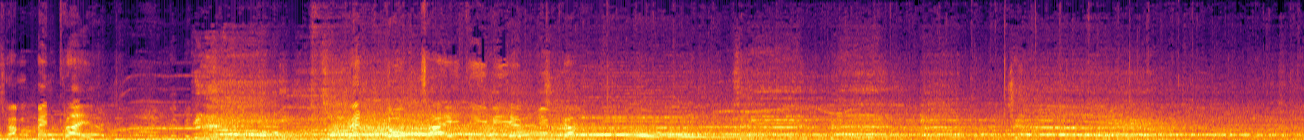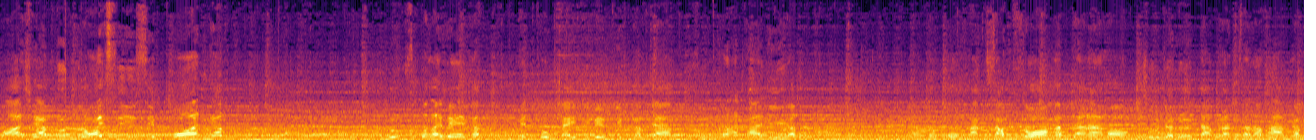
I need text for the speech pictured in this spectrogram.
แชมป์เป็นใครเพชรดงชัยที่ BM ยิมครับ โอ้โห คว้าแชมป์รุ่น 140ปอนด์ครับ รุ่นซุปเปอร์ไลท์เวทครับ เพชรธงชัยทีเบมยิมครับจากสุราษฎร์ธานีครับตะโกงหักซ้ำสองครับทางหน้าของชูเจริญดาบรันสารคามครับ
